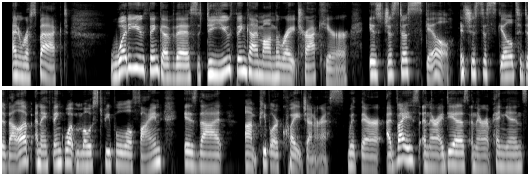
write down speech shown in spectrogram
and respect, what do you think of this? Do you think I'm on the right track here? Is just a skill. It's just a skill to develop. And I think what most people will find is that um, people are quite generous with their advice and their ideas and their opinions.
